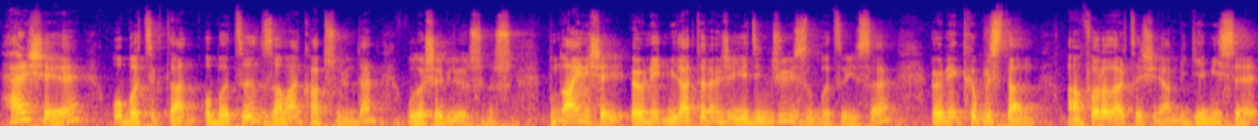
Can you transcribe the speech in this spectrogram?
her şeye o batıktan, o batığın zaman kapsülünden ulaşabiliyorsunuz. Bunun aynı şey, örneğin milattan önce 7. yüzyıl batığıysa, örneğin Kıbrıs'tan amforalar taşıyan bir gemi ise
